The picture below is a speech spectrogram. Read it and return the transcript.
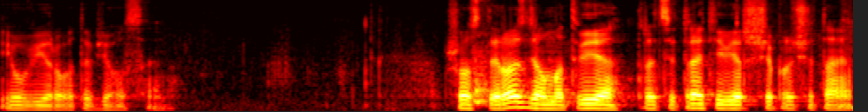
і увірувати в Його Сина. Шостий розділ Матвія, 33 вірш ще прочитаємо.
